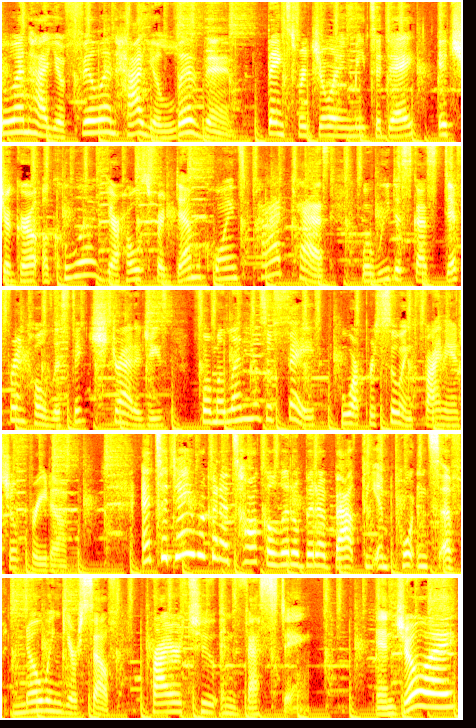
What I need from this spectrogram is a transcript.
doing? How you feeling? How you living? Thanks for joining me today. It's your girl Akua, your host for Dem Coins podcast, where we discuss different holistic strategies for millennials of faith who are pursuing financial freedom. And today we're going to talk a little bit about the importance of knowing yourself prior to investing. Enjoy!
